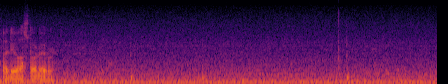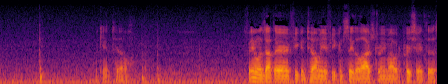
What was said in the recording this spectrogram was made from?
If I do, I'll start over. Can't tell. If anyone's out there, if you can tell me if you can see the live stream, I would appreciate this.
